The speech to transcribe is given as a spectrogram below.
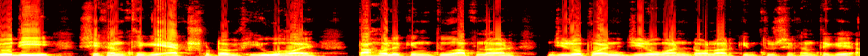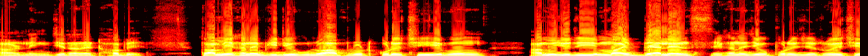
যদি সেখান থেকে একশোটা ভিউ হয়, তাহলে কিন্তু আপনার zero point zero one dollar কিন্তু সেখান থেকে আর্নিং জেনারেট হবে। তো আমি এখানে ভিডিওগুলো আপলোড করেছি এবং আমি যদি মাই ব্যালেন্স এখানে যে উপরে যে রয়েছে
